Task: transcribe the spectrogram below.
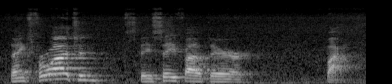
Thanks for watching. Stay safe out there. Pá,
